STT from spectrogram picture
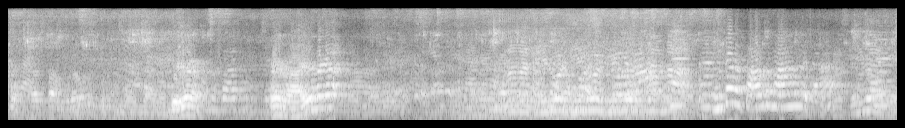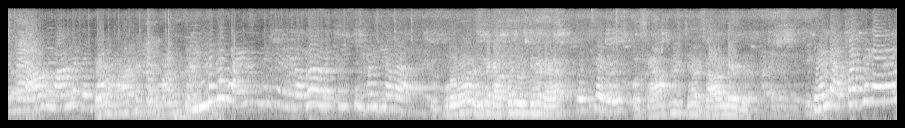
ఏ రాయలగా ఇంకా తాగుడు మానలేదా తాగుడు మానలేదా మాట ఇచ్చింది, మాట ఇచ్చింది. ఇల్లుగా వయసు నుంచి ఇలా తీసుకుంటాను కదా. ఇప్పుడు ఇంతకు అప్పటి వచ్చినాడా? వచ్చాడు. ఒక శాంపుల్ ఇచ్చినా చాలా లేదు. ఏంటి అప్పాజీ గారు?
